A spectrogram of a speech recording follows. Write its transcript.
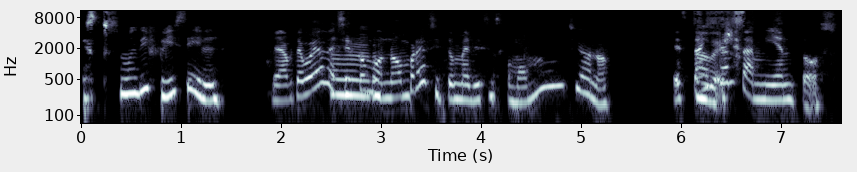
Esto es muy difícil. Mira, te voy a decir Mm. como nombres y tú me dices como mm, sí o no. Está A ver. encantamientos,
